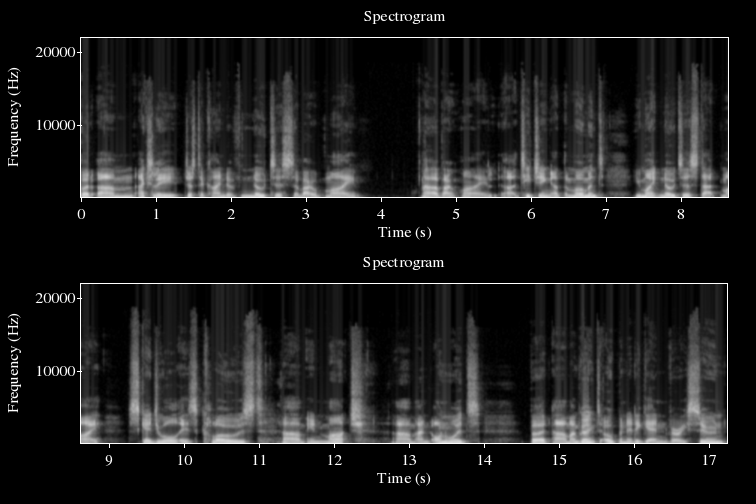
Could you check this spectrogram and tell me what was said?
But um, actually, just a kind of notice about my uh, about my uh, teaching at the moment. You might notice that my schedule is closed um, in March um, and onwards, but um, I'm going to open it again very soon.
